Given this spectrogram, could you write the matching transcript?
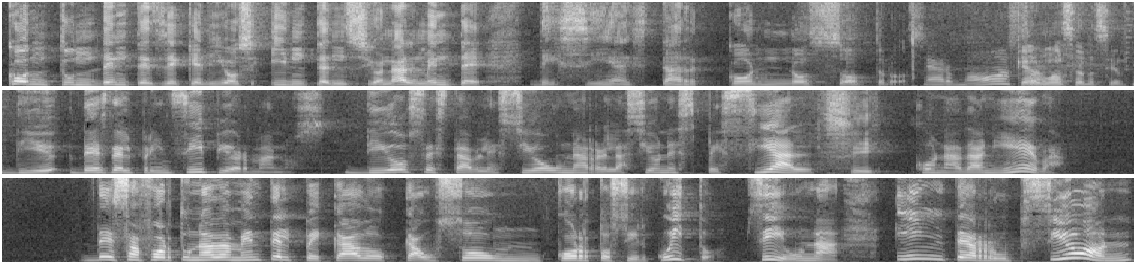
contundentes de que Dios intencionalmente desea estar con nosotros. Hermoso. Qué hermoso, ¿no es cierto? Desde el principio, hermanos, Dios estableció una relación especial con Adán y Eva. Desafortunadamente el pecado causó un cortocircuito, sí, una interrupción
